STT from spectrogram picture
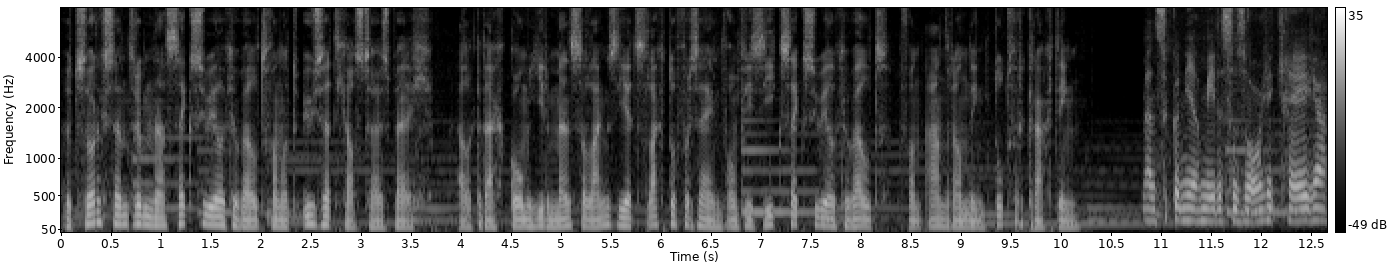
Het zorgcentrum na seksueel geweld van het UZ Gasthuisberg. Elke dag komen hier mensen langs die het slachtoffer zijn van fysiek seksueel geweld, van aanranding tot verkrachting. Mensen kunnen hier medische zorgen krijgen,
